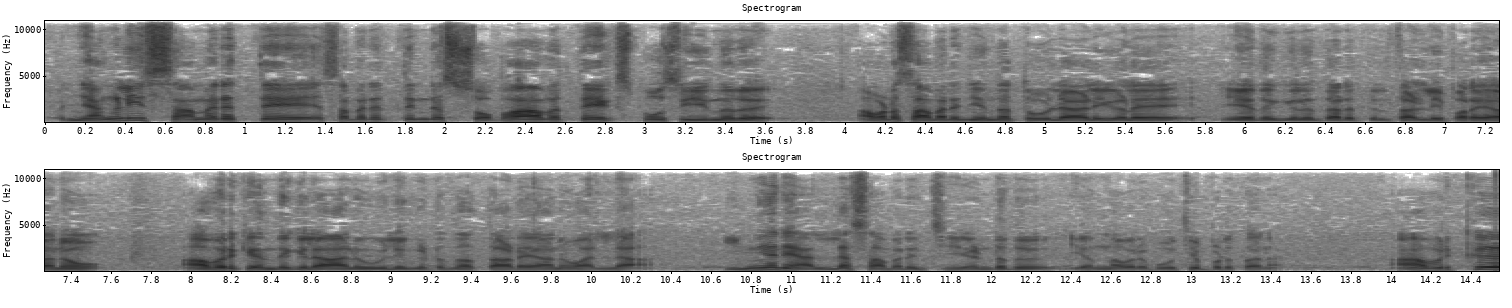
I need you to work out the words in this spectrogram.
അപ്പം ഞങ്ങൾ ഈ സമരത്തെ സമരത്തിന്റെ സ്വഭാവത്തെ എക്സ്പോസ് ചെയ്യുന്നത് അവിടെ സമരം ചെയ്യുന്ന തൊഴിലാളികളെ ഏതെങ്കിലും തരത്തിൽ തള്ളി പറയാനോ അവർക്ക് എന്തെങ്കിലും ആനുകൂല്യം കിട്ടുന്ന തടയാനോ അല്ല. ഇങ്ങനെയല്ല സമരം ചെയ്യേണ്ടത് എന്നവരെ ബോധ്യപ്പെടുത്താനാണ് അവർക്ക്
